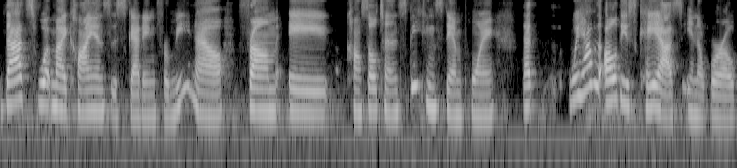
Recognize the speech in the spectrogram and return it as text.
that's what my clients is getting for me now from a consultant speaking standpoint that we have all these chaos in the world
